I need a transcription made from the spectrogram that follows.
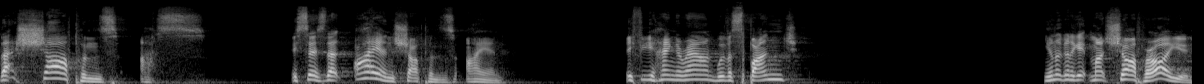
that sharpens us. It says that iron sharpens iron. If you hang around with a sponge, you're not going to get much sharper, are you?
